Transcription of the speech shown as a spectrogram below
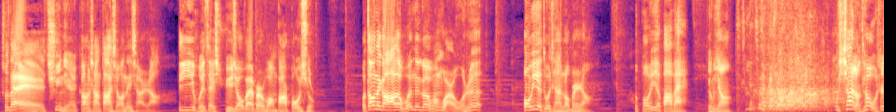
说在去年刚上大学那前儿啊。第一回在学校外边网吧包宿，我到那嘎达，我问那个网管，我说包夜多少钱，老妹儿啊？说包夜八百，行不行？我吓一老跳，我说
